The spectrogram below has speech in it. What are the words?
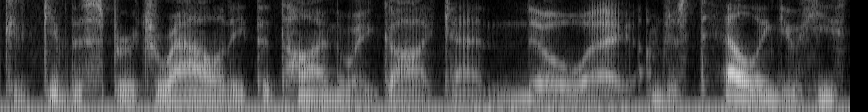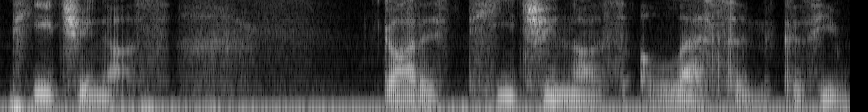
could give the spirituality to time the way God can. No way. I'm just telling you, He's teaching us. God is teaching us a lesson because He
